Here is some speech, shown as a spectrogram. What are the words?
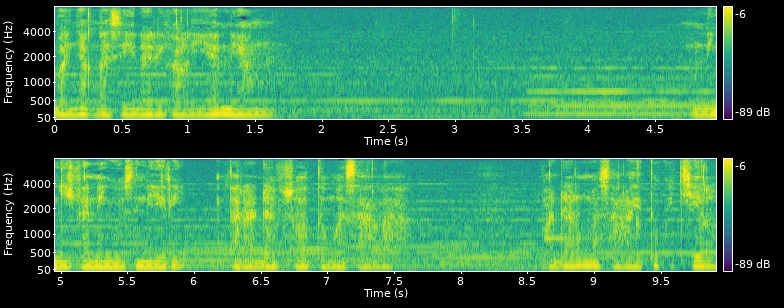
Banyak gak sih dari kalian yang meninggikan ego sendiri terhadap suatu masalah? Padahal masalah itu kecil,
